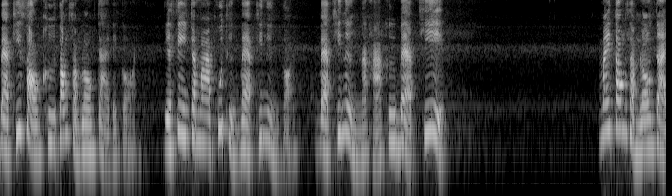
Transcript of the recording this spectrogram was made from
แบบที่สองคือต้องสำรองจ่ายไปก่อน เดี๋ยวซีนจะมาพูดถึงแบบที่หนึ่งก่อน แบบที่หนึ่งนะคะ คือแบบที่ ไม่ต้องสำรองจ่าย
